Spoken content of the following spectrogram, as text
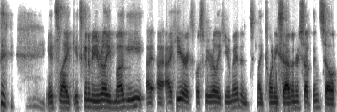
it's like it's going to be really muggy. I, I, I hear it's supposed to be really humid and like 27 or something. So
